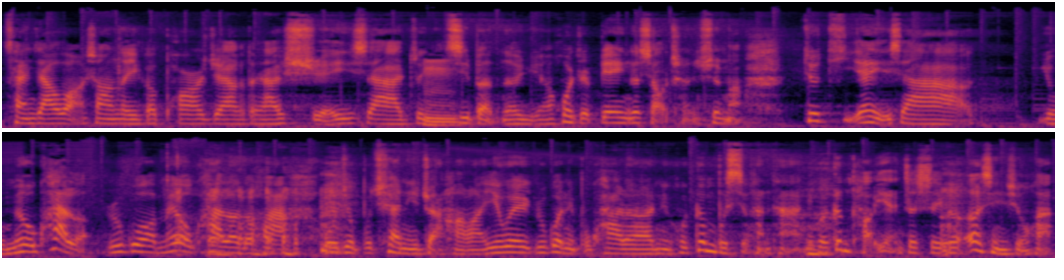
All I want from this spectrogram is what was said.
参加网上的一个 project 来学一下最基本的语言，或者编一个小程序嘛，就体验一下。有没有快乐？如果没有快乐的话，我就不劝你转行了，因为如果你不快乐，你会更不喜欢它，你会更讨厌，这是一个恶性循环。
